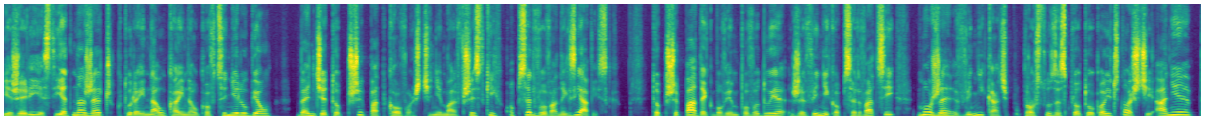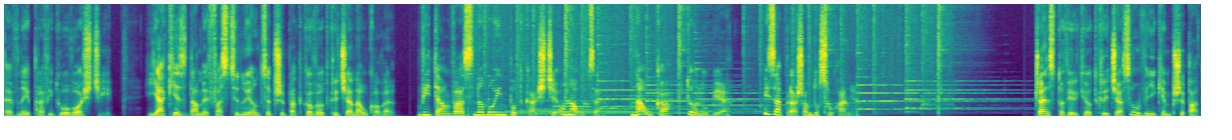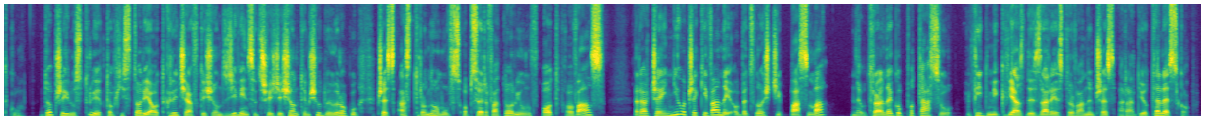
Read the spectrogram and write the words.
Jeżeli jest jedna rzecz, której nauka i naukowcy nie lubią, będzie to przypadkowość niemal wszystkich obserwowanych zjawisk. To przypadek bowiem powoduje, że wynik obserwacji może wynikać po prostu ze splotu okoliczności, a nie pewnej prawidłowości. Jakie znamy fascynujące przypadkowe odkrycia naukowe? Witam Was na moim podcaście o nauce. Nauka to lubię i zapraszam do słuchania. Często wielkie odkrycia są wynikiem przypadku. Dobrze ilustruje to historia odkrycia w 1967 roku przez astronomów z obserwatorium w Haute-Provence raczej nieoczekiwanej obecności pasma neutralnego potasu w widmie gwiazdy zarejestrowanym przez radioteleskop.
